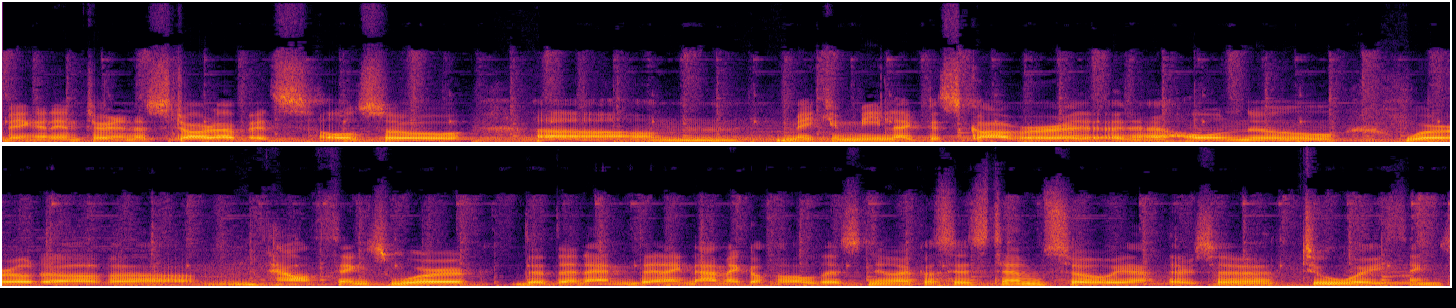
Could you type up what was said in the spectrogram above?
being an intern in a startup, it's also um, making me like discover a, a, whole new world of um, how things work, the, the, the dynamic of all this new ecosystem. So yeah, there's a two-way things.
